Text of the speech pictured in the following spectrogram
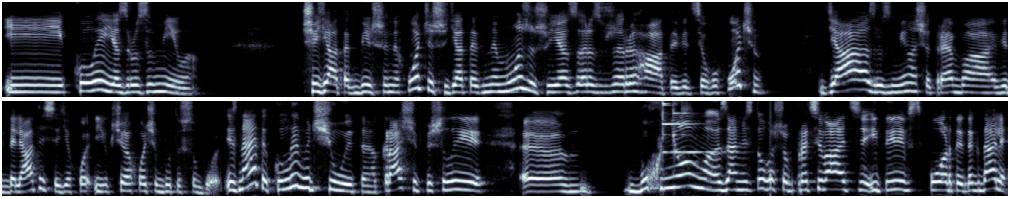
І коли я зрозуміла, що я так більше не хочу, що я так не можу, що я зараз вже ригати від цього хочу. Я зрозуміла, що треба віддалятися, якщо я хочу бути собою. І знаєте, коли ви чуєте, краще пішли е, бухньом замість того, щоб працювати, іти в спорт і так далі.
